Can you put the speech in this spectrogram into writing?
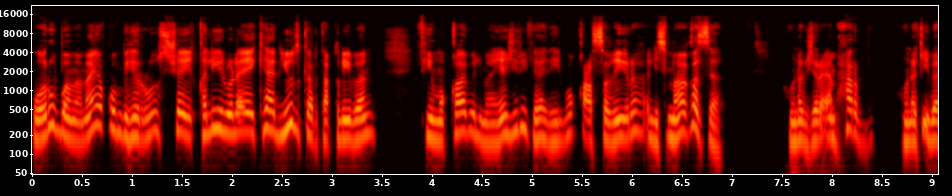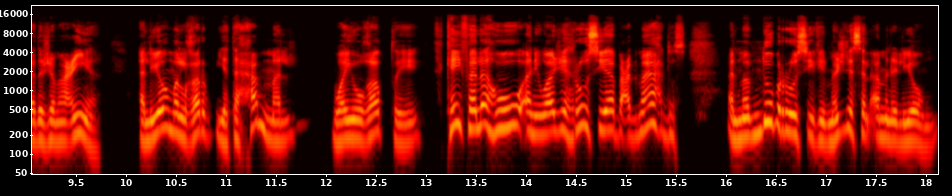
وربما ما يقوم به الروس شيء قليل ولا يكاد يذكر تقريبا في مقابل ما يجري في هذه البقعة الصغيرة اللي اسمها غزة. هناك جرائم حرب هناك إبادة جماعية. اليوم الغرب يتحمل ويغطي كيف له أن يواجه روسيا بعد ما يحدث. المندوب الروسي في مجلس الأمن اليوم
